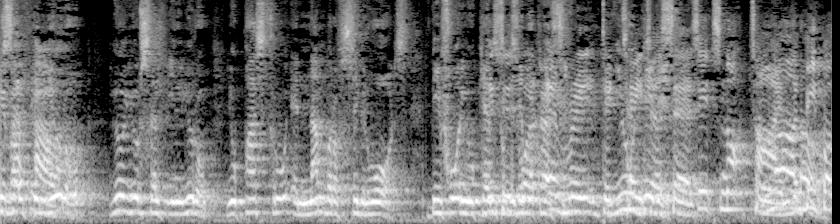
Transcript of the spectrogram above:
give up in power. Europe, you yourself in Europe, you passed through a number of civil wars before you came This to is the what democracy. every dictator it. says. It's not time. No, the no, people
